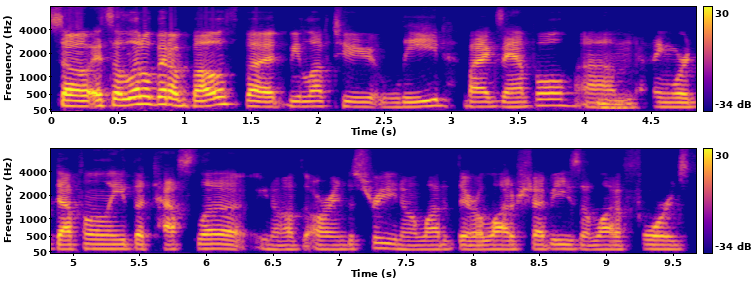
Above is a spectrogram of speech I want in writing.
so it's a little bit of both, but we love to lead by example. Um, mm-hmm. I think we're definitely the Tesla, you know, of our industry. You know, a lot of there are a lot of Chevys, a lot of Fords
